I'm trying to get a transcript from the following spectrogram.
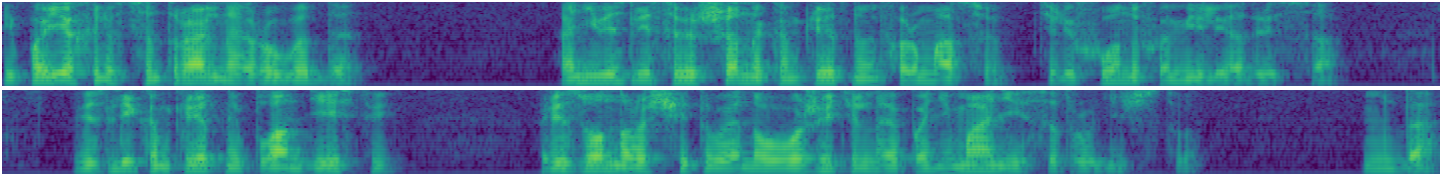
и поехали в центральное РОВД. Они везли совершенно конкретную информацию – телефоны, фамилии, адреса. Везли конкретный план действий, резонно рассчитывая на уважительное понимание и сотрудничество. Да,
